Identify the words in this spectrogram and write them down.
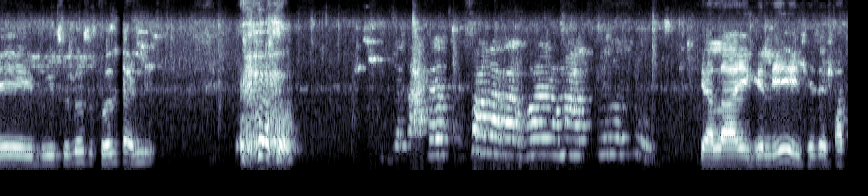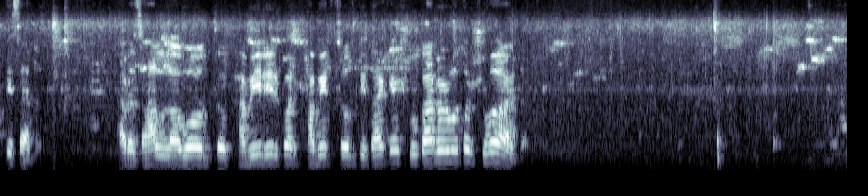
এই দুই চুলো খুলতে আসলি যে চায় আর ঝাল লবণ তো খাবিরের পর খাবির চলতে থাকে শুকানোর মতো সময় হয় না আমার গ্রাম- আমার নিজেদের কাটা জায়গায় কোনো সমস্যা না আমার সাইডে তৈরি হয়েছে সমস্যা।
